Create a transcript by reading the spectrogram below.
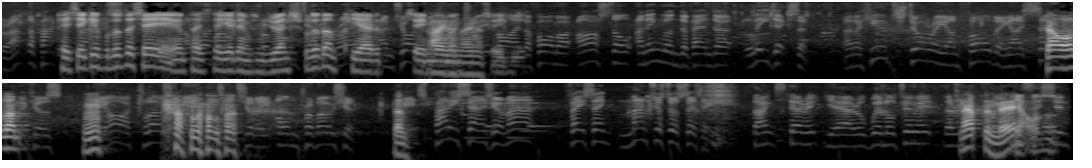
We're at the Pac PSG Paris. burada da şey e, PSG demişim. Juventus burada da Pierre şey Aynen, normal aynen. şey değil. Ya oğlum. Hı? Allah Allah. potentially facing Manchester City. Thanks, Derek. Yeah, a win will do it. Ne a yaptın be? Ya onu- position.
